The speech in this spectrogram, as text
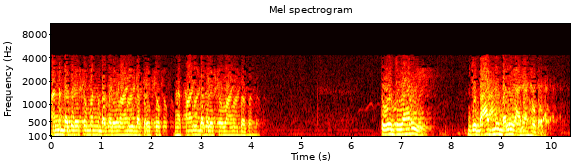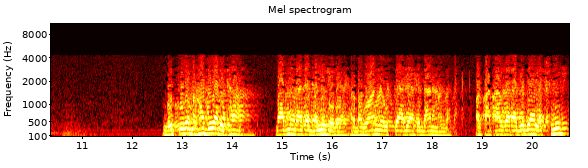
अन्न बगड़े तो मन बगड़े, वाणी बगड़े तो पानी बगड़े तो वाणी बगड़े। तो वो जुआरी, जो बाद में बलि राजा हो गया। भूतपूर्व महाजुआरी था। बाद में राजा बलि हो गया और भगवान ने उसके आगे आके दान मांगा। और पाताल का राज्य दिया, लक्ष्मी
